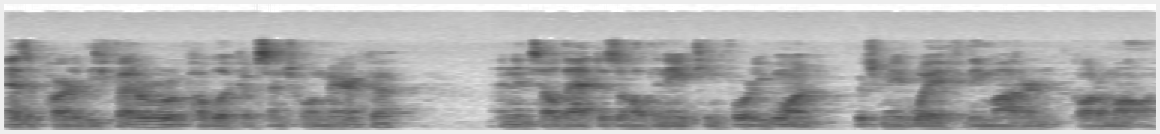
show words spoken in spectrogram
as a part of the Federal Republic of Central America, and until that dissolved in 1841, which made way for the modern Guatemala.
